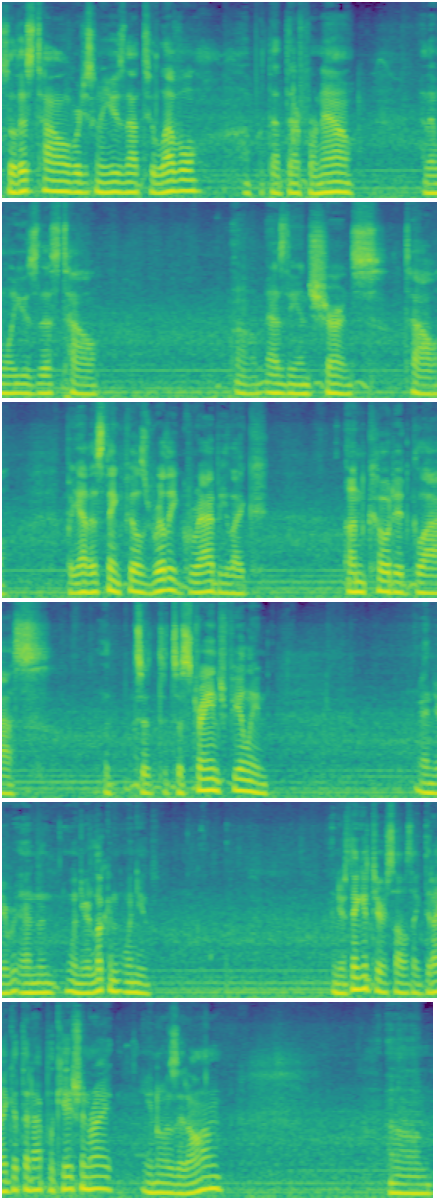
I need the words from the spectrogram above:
so this towel we're just going to use that to level. I'll put that there for now. And then we'll use this towel um, as the insurance towel. But yeah this thing feels really grabby like uncoated glass. It's a, it's a strange feeling and you're and when you're looking when you and you're thinking to yourselves like did i get that application right? You know is it on? Um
